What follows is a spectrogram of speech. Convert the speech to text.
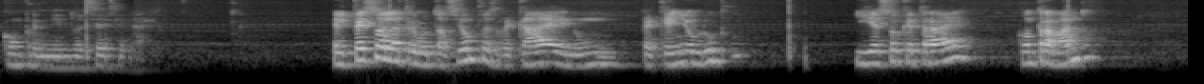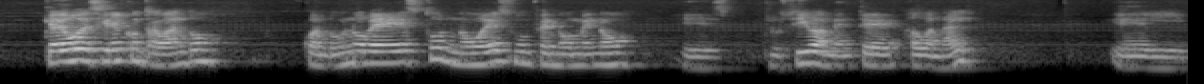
comprendiendo ese escenario. El peso de la tributación pues recae en un pequeño grupo y eso que trae contrabando. ¿Qué debo decir el contrabando cuando uno ve esto, no es un fenómeno exclusivamente aduanal. El,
